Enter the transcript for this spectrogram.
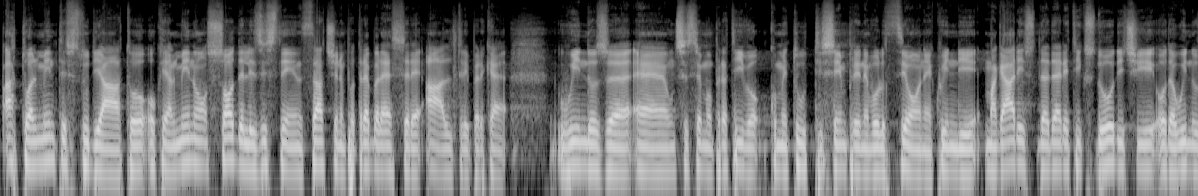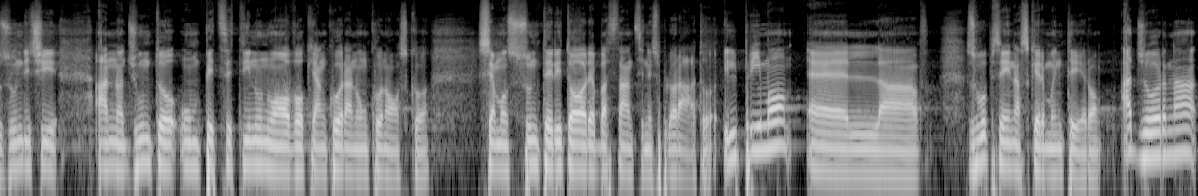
attualmente studiato o che almeno so dell'esistenza, ce ne potrebbero essere altri perché Windows è un sistema operativo come tutti sempre in evoluzione, quindi magari da DirectX 12 o da Windows 11 hanno aggiunto un pezzettino nuovo che ancora non conosco siamo su un territorio abbastanza inesplorato. Il primo è la Swapsane a schermo intero. Aggiorna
